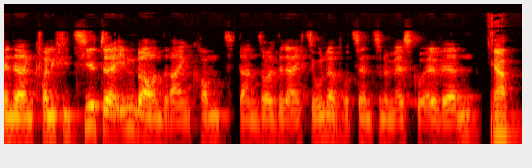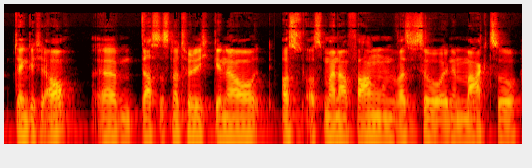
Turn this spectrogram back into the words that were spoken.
wenn da ein qualifizierter Inbound reinkommt, dann sollte der eigentlich zu 100 Prozent zu einem SQL werden. Ja, denke ich auch. Ähm, das ist natürlich genau aus, aus meiner Erfahrung und was ich so in dem Markt so,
